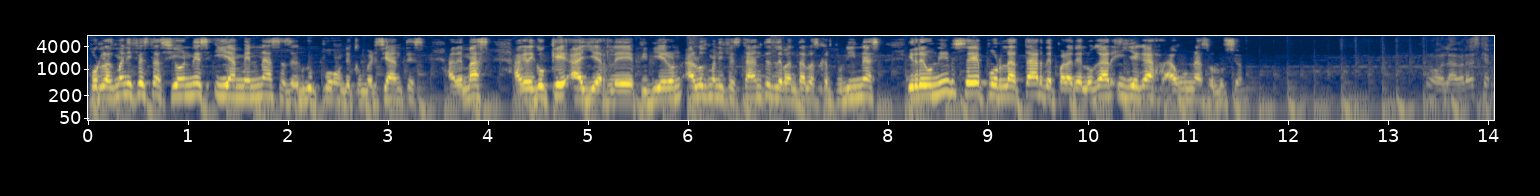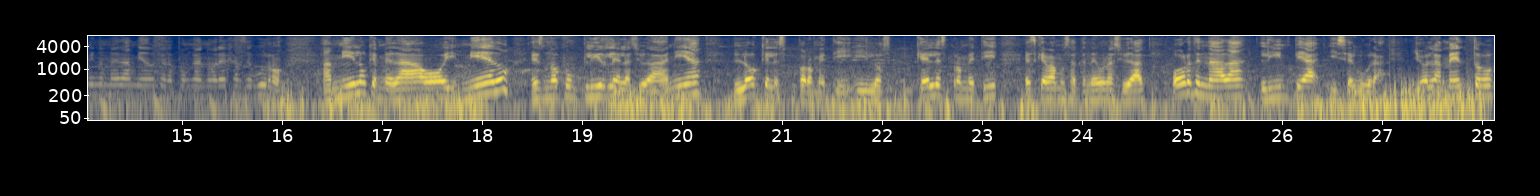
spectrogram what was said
por las manifestaciones y amenazas del grupo de comerciantes. Además, agregó que ayer le pidieron a los manifestantes levantar las cartulinas y reunirse por la tarde para dialogar y llegar a una solución la verdad es que a mí no me da miedo que me pongan orejas de burro. A mí lo que me da hoy miedo es no cumplirle a la ciudadanía lo que les prometí. Y lo que les prometí es que vamos a tener una ciudad ordenada, limpia y segura. Yo lamento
